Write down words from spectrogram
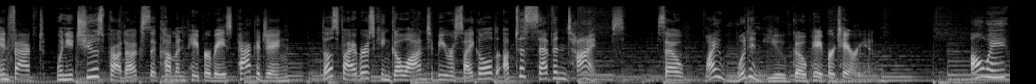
In fact, when you choose products that come in paper based packaging, those fibers can go on to be recycled up to seven times. So why wouldn't you go papertarian? I'll wait.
